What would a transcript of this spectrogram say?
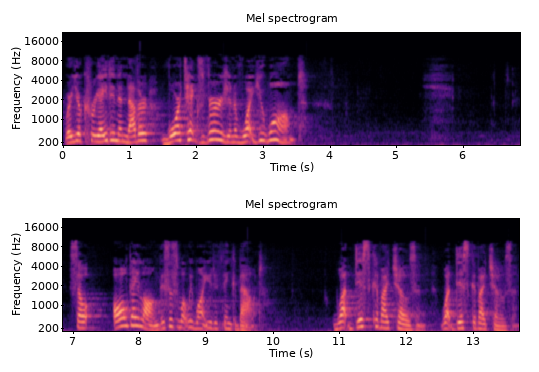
where you're creating another vortex version of what you want. So all day long, this is what we want you to think about. What disc have I chosen? What disc have I chosen?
